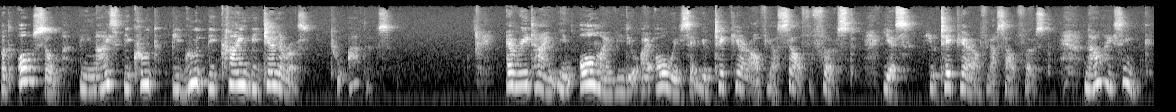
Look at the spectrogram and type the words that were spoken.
but also be nice, be good, be good, be kind, be generous to others. Every time in all my video, I always say you take care of yourself first. Yes, you take care of yourself first. Now I think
